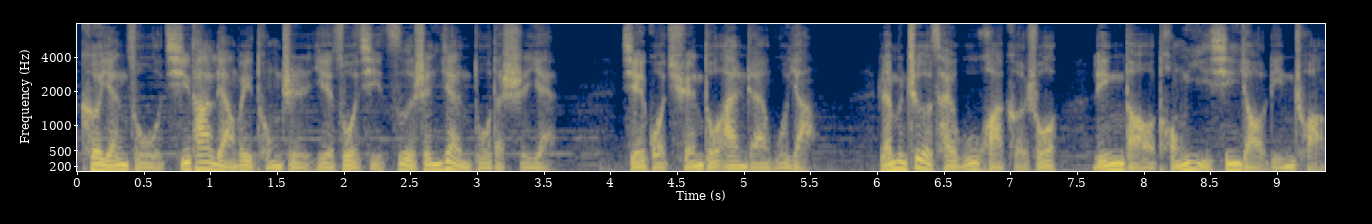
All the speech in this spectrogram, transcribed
科研组其他两位同志也做起自身验毒的实验，结果全都安然无恙，人们这才无话可说。领导同意新药临床，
